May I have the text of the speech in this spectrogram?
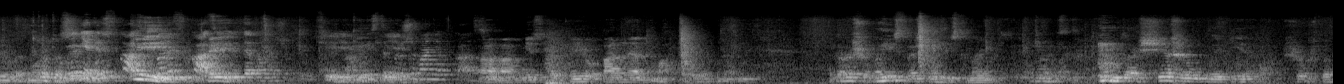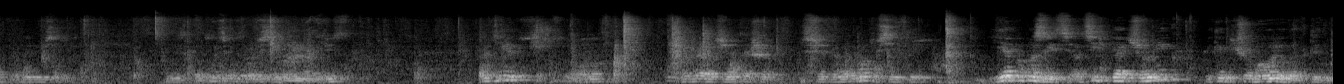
живе. Хто Ні, ні, він вказує, вони вказують, де вони живуть. Місце проживання вказує. Ага, місто Київ, а не Ахматова. Хорошо, магістр, значить магістр. Так, ще що які, що ж там подивимося. Тоді, зважаючи на те, що ще треба роботу всі є пропозиція. Оцих п'ять чоловік, які що говорили активно,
